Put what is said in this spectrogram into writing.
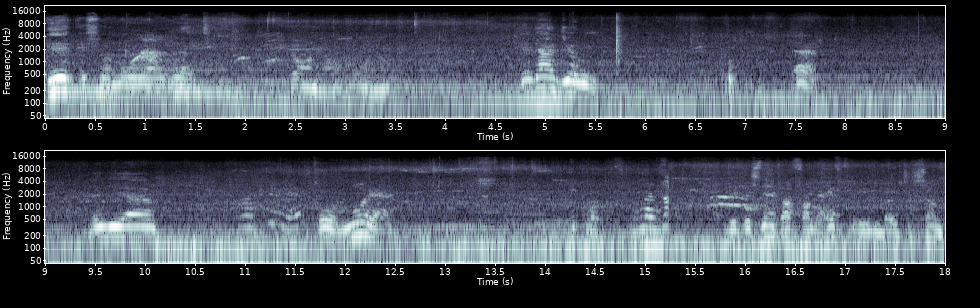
Dit is wel mooi uitgelegd. Kijk daar, Joey. Daar. En die, eh, oh, mooi hè. Dit is net af van de Efteling, een beetje zand.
